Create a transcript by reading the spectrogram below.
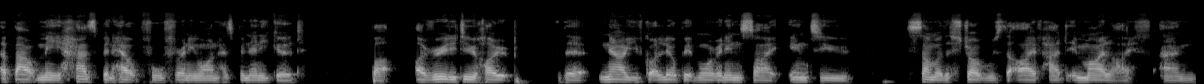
about me has been helpful for anyone, has been any good, but I really do hope that now you've got a little bit more of an insight into some of the struggles that I've had in my life and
